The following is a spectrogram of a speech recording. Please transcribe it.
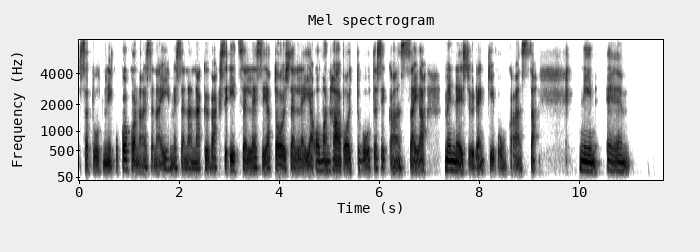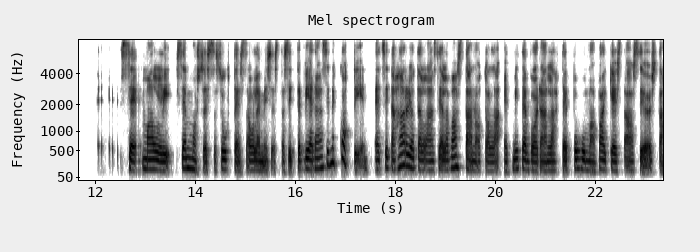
Sä tulet niin kuin kokonaisena ihmisenä näkyväksi itsellesi ja toiselle ja oman haavoittuvuutesi kanssa ja menneisyyden kivun kanssa. Niin se malli semmoisessa suhteessa olemisesta sitten viedään sinne kotiin. Että sitä harjoitellaan siellä vastaanotolla, että miten voidaan lähteä puhumaan vaikeista asioista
